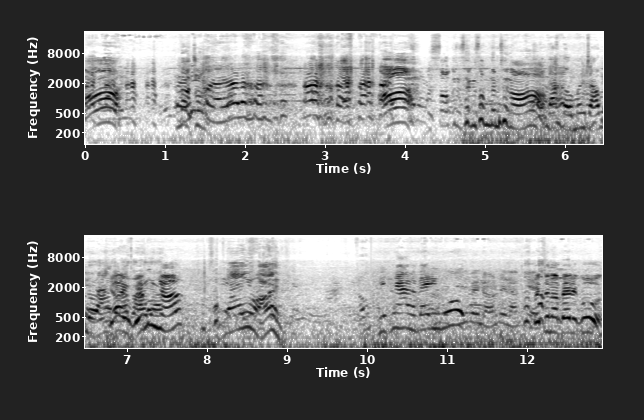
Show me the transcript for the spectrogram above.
아! 나 좀, 아! 썩은 생선 냄새 나. Đang đồ ăn 야, 이거 왜 먹냐? Ngay rồi Việt Nam là very good. 베트남 very good.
